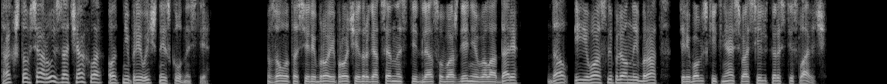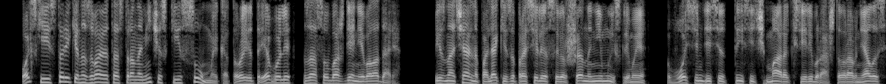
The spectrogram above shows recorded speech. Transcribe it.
Так что вся Русь зачахла от непривычной скудности. Золото, серебро и прочие драгоценности для освобождения Володаря дал и его ослепленный брат, теребовский князь Василий Ростиславич. Польские историки называют астрономические суммы, которые требовали за освобождение Володаря. Изначально поляки запросили совершенно немыслимые 80 тысяч марок серебра, что равнялось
